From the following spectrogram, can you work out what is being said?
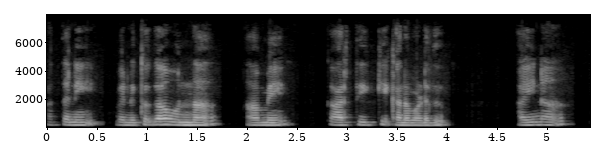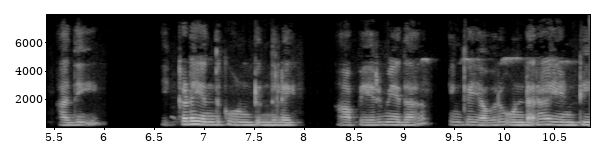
అతని వెనుకగా ఉన్న ఆమె కార్తీక్కి కనబడదు. అయినా అది ఇక్కడ ఎందుకు ఉంటుందిలే? ఆ పేరు మీద ఇంకా ఎవరు ఉండరా ఏంటి?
